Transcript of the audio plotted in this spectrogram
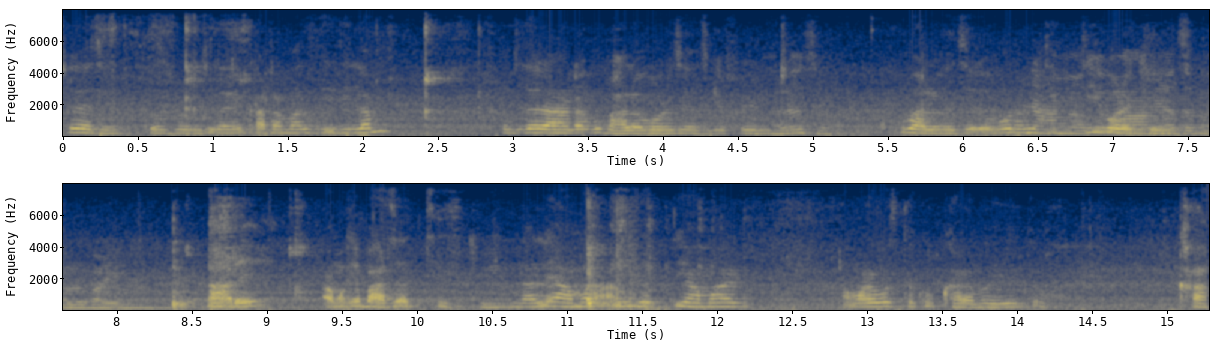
ঠিক আছে তো সঞ্জিতাকে কাটা মাছ দিয়ে দিলাম। সঞ্জিতা রান্নাটা খুব ভালো করেছে আজকে ফ্রেন্ড ভালো আছে? খুব ভালো হয়েছে। এবং আমি করে খেয়েছি। ভালো পারি না। আরে আমাকে বাঁচাচ্ছিস তুই। নাহলে আমার আমি সত্যি আমার আমার অবস্থা খুব খারাপ হয়ে যেত। খা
